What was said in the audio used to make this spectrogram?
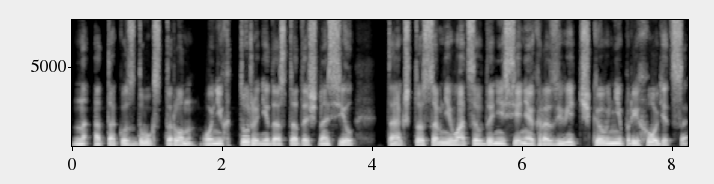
На атаку с двух сторон у них тоже недостаточно сил. Так что сомневаться в донесениях разведчиков не приходится».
